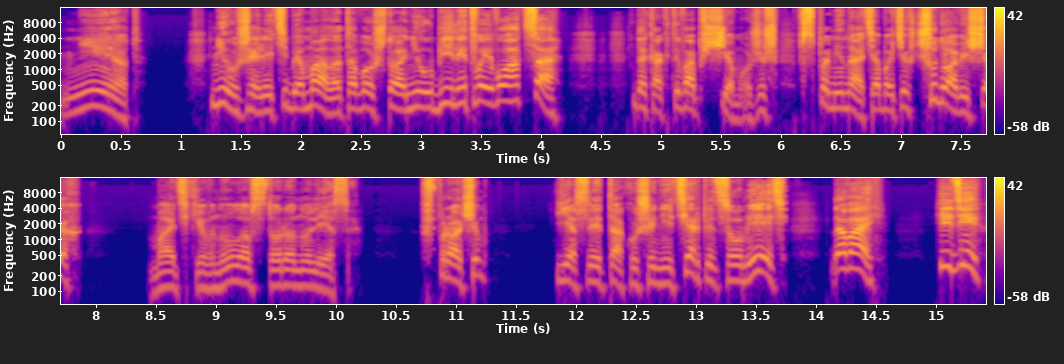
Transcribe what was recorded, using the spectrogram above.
«Нет», Неужели тебе мало того, что они убили твоего отца? Да как ты вообще можешь вспоминать об этих чудовищах?» Мать кивнула в сторону леса. «Впрочем, если так уж и не терпится умереть, давай, иди!»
